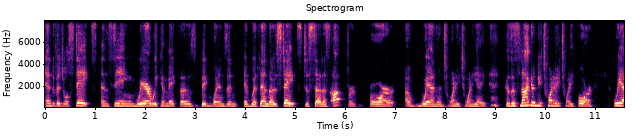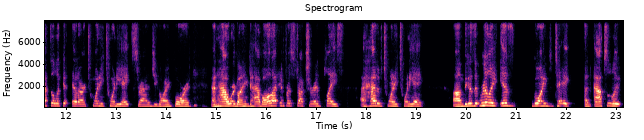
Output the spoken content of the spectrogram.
individual states and seeing where we can make those big wins in, in, within those states to set us up for, for a win in 2028? Because it's not going to be 2024. We have to look at, at our 2028 strategy going forward and how we're going to have all that infrastructure in place ahead of 2028 um, because it really is going to take an absolute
